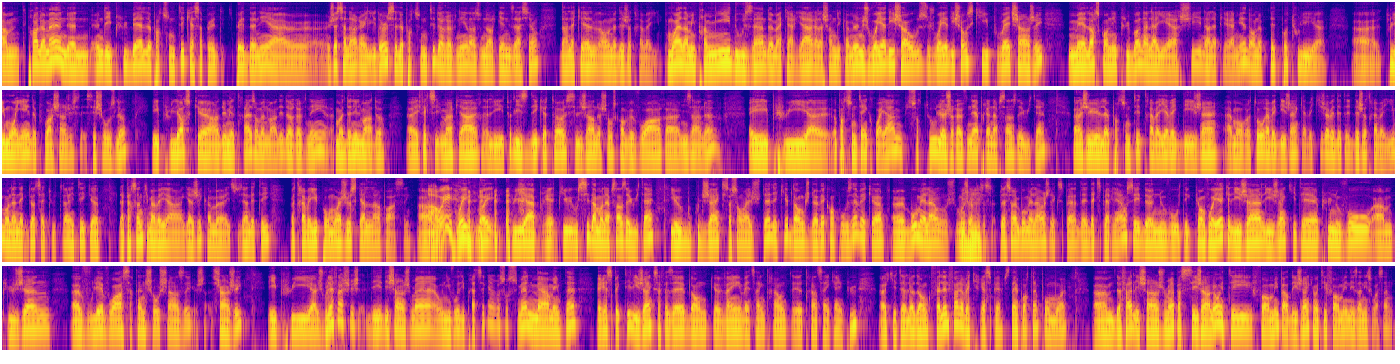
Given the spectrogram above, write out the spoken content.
probablement une, des plus belles opportunités que ça peut qui peut être donnée à un, un gestionnaire, un leader, c'est l'opportunité de revenir dans une organisation dans laquelle on a déjà travaillé. Moi, dans mes premiers 12 ans de ma carrière à la Chambre des communes, je voyais des choses, je voyais des choses qui pouvaient être changées, mais lorsqu'on est plus bas dans la hiérarchie, dans la pyramide, on n'a peut-être pas tous les, euh, euh, tous les moyens de pouvoir changer ces, choses-là. Et puis, lorsque, en 2013, on m'a demandé de revenir, on m'a donné le mandat. Euh, effectivement, Pierre, toutes les idées que tu as, c'est le genre de choses qu'on veut voir mises en œuvre. Et puis, euh, opportunité incroyable. surtout, là, je revenais après une absence de huit ans. Euh, j'ai eu l'opportunité de travailler avec des gens à mon retour, avec des gens avec qui j'avais déjà travaillé. Mon anecdote, ça a tout le temps été que la personne qui m'avait engagé comme euh, étudiant d'été a travaillé pour moi jusqu'à l'an passé. ah oui? Oui, oui. puis après, puis aussi dans mon absence de huit ans, il y a eu beaucoup de gens qui se sont ajoutés à l'équipe, donc je devais composer avec euh, un beau mélange. Moi, mm j'appelais ça un beau mélange d'expérience et de nouveautés. Puis on voyait que les gens, les gens qui étaient plus nouveaux, euh, plus jeunes, euh, voulaient voir certaines choses changer. changer. Et puis, je voulais faire des, des changements au niveau des pratiques en ressources humaines, mais en même temps, respecter les gens que ça faisait donc 20, 25, 30, 35 ans et plus euh, qui étaient là. Donc, il fallait le faire avec respect. C'est important pour moi euh, de faire des changements parce que ces gens-là ont été formés par des gens qui ont été formés dans les années 60.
